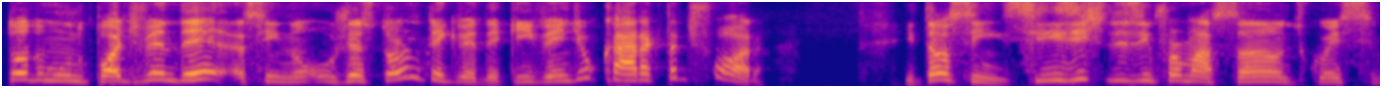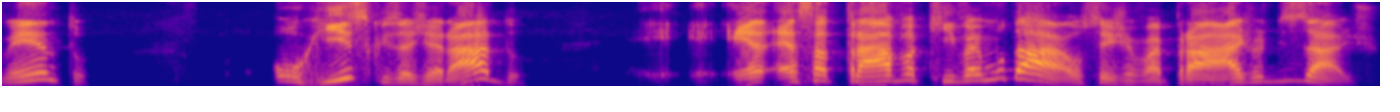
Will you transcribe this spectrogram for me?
todo mundo pode vender, assim, o gestor não tem que vender, quem vende é o cara que está de fora. Então, assim, se existe desinformação, desconhecimento, o risco exagerado, essa trava aqui vai mudar, ou seja, vai para ágil ou deságio.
